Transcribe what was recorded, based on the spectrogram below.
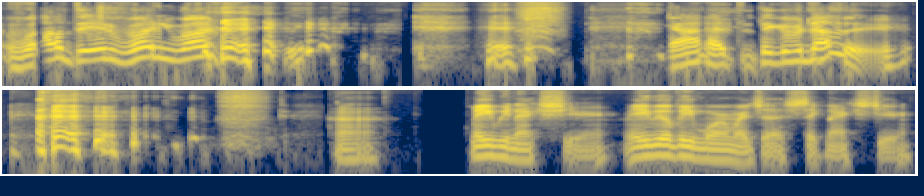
well, dude, what do you want? God, I have to think of another. huh. Maybe next year. Maybe it'll be more majestic next year.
